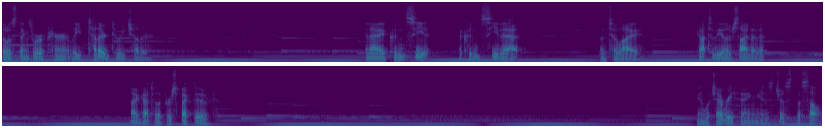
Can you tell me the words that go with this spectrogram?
Those things were apparently tethered to each other. And I couldn't see it. I couldn't see that until I got to the other side of it. I got to the perspective in which everything is just the self.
